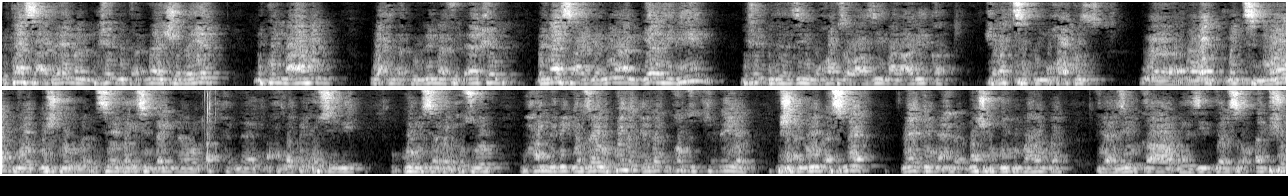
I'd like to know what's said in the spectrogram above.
بتسعى دائما لخدمه أبناء الشرقيه نكون معاهم وإحنا كلنا في الآخر بنسعى جميعا جاهدين لخدمه هذه المحافظة العظيمة العريقة شرفت سياده المحافظ ونواب مجلس النواب وبنشكر السيد رئيس اللجنة والأخ النائب محمد بن حسيني وكل سادة الحصول. وحمد بيه جزاوي وكل قيادات محافظه الشرقيه مش هنقول أسماء لكن إحنا بنشكر بيكم النهارده في هذه القاعة وهذه الجلسه والف شكر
